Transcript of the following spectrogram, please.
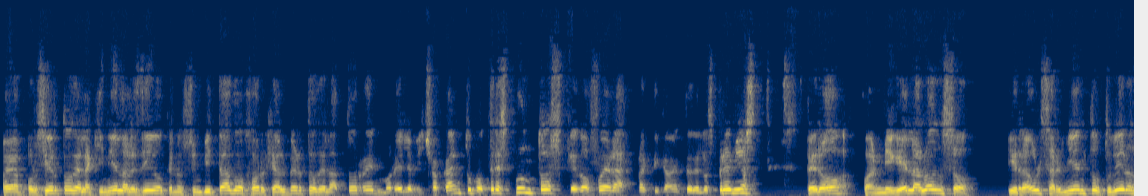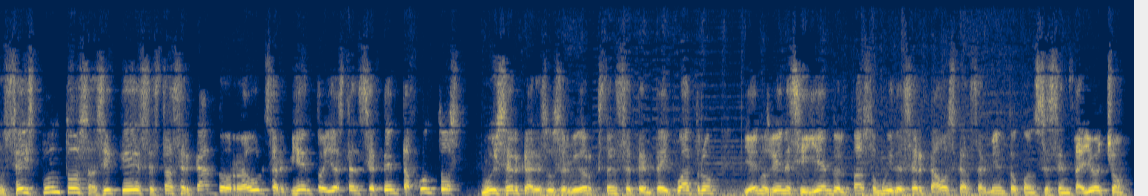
Oiga, por cierto, de la quiniela les digo que nuestro invitado Jorge Alberto de la Torre en Morelia, Michoacán, tuvo tres puntos, quedó fuera prácticamente de los premios, pero Juan Miguel Alonso y Raúl Sarmiento tuvieron seis puntos, así que se está acercando Raúl Sarmiento, ya está en 70 puntos, muy cerca de su servidor que está en 74, y ahí nos viene siguiendo el paso muy de cerca Oscar Sarmiento con 68.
